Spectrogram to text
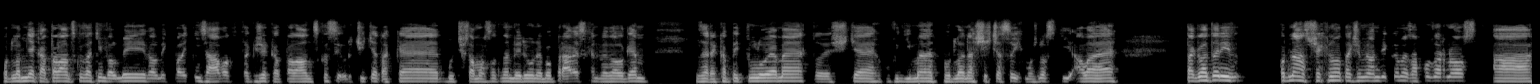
podle mě Katalánsko zatím velmi, velmi kvalitní závod, takže Katalánsko si určitě také buď v samostatném videu nebo právě s Ken Velgem zrekapitulujeme, to ještě uvidíme podle našich časových možností, ale takhle tedy od nás všechno, takže my vám děkujeme za pozornost a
